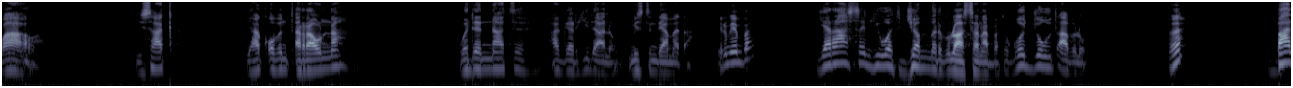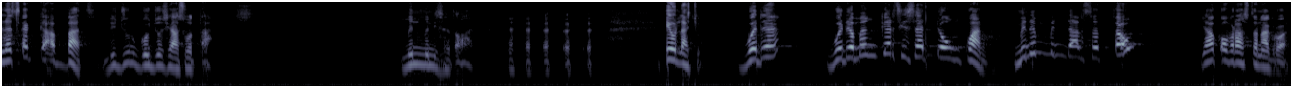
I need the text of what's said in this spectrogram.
wow! ይስሐቅ ያዕቆብን ጠራውና ወደ እናትህ አገር ሂድ አለው ሚስት እንዲያመጣ። remember የራስን ህይወት ጀምር ብሎ አሰናበተው። ጎጆ ውጣ ብሎ። ባለጸጋ አባት ልጁን ጎጆ ሲያስወጣ ምን ምን ይሰጠዋል? ይኸውላችሁ ወደ ወደ መንገድ ሲሰደው እንኳን ምንም እንዳልሰጠው ያዕቆብ ራሱ ተናግሯል።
